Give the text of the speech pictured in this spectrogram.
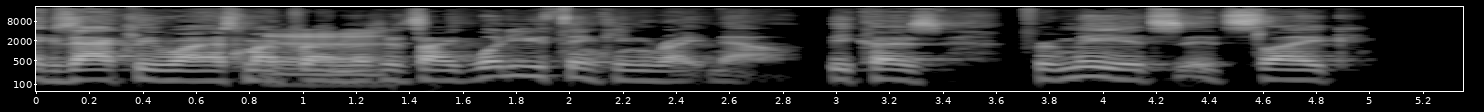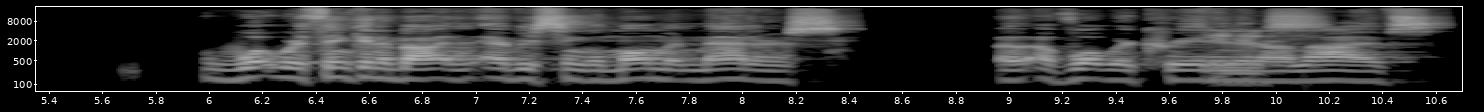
exactly. Why that's my yeah. premise. It's like, what are you thinking right now? Because for me, it's it's like what we're thinking about in every single moment matters of, of what we're creating yes. in our lives.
